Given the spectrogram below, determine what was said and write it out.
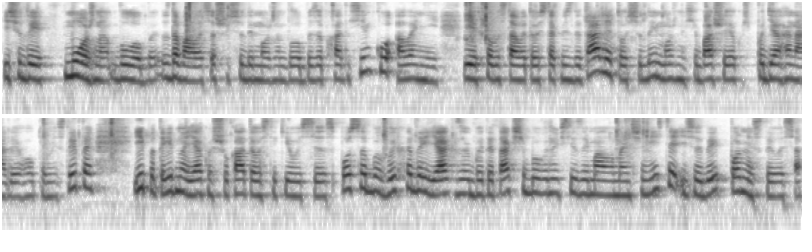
І сюди можна було би, здавалося, що сюди можна було би запхати сімку, але ні. І якщо ви ставите ось так ось деталі, то сюди можна хіба що якось по діагоналі його помістити. І потрібно якось шукати ось такі ось способи, виходи, як зробити так, щоб вони всі займали менше місця і сюди помістилися.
